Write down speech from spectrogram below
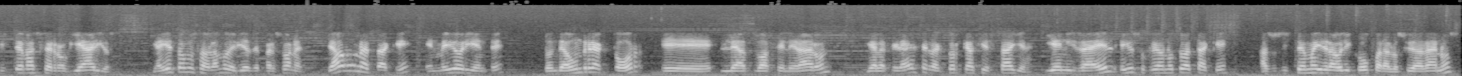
sistemas ferroviarios. Y ahí estamos hablando de vías de personas. Ya hubo un ataque en Medio Oriente donde a un reactor eh, le, lo aceleraron y al acelerar ese reactor casi estalla. Y en Israel ellos sufrieron otro ataque a su sistema hidráulico para los ciudadanos,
